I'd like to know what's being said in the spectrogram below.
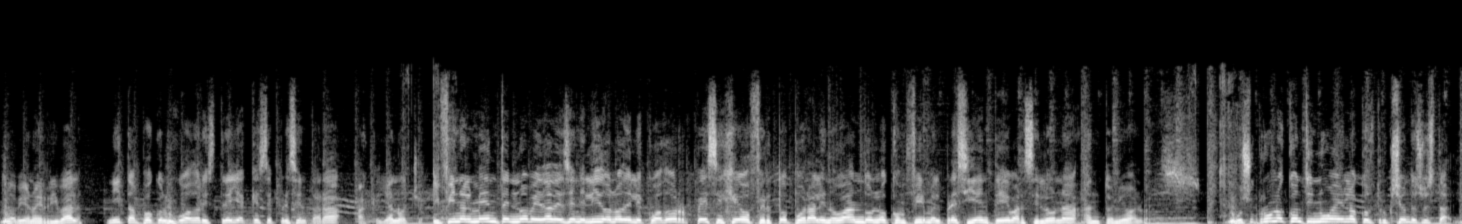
Todavía no hay rival, ni tampoco el jugador estrella que se presentará aquella noche. Y finalmente, novedades en el ídolo del Ecuador. PSG ofertó por Allen Obando, lo confirma el presidente de Barcelona, Antonio Álvarez. Mushukruna continúa en la construcción de su estadio.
